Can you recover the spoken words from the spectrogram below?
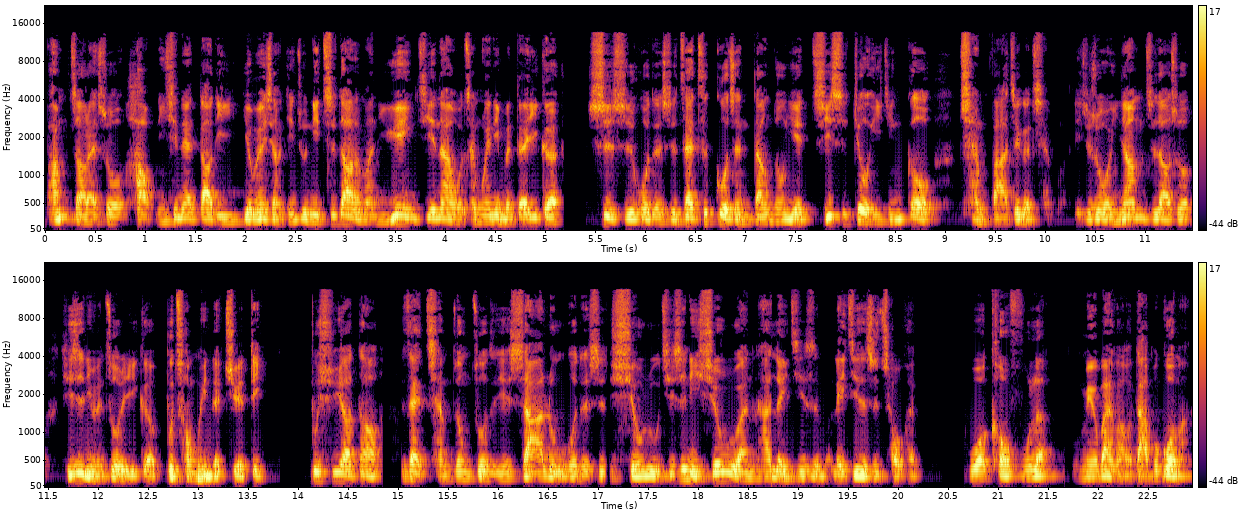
把他们找来说：“好，你现在到底有没有想清楚？你知道了吗？你愿意接纳我成为你们的一个事实，或者是在这过程当中，也其实就已经够惩罚这个城了。”也就是说，你让他们知道说，其实你们做了一个不聪明的决定，不需要到在城中做这些杀戮或者是羞辱。其实你羞辱完，他累积是什么？累积的是仇恨。我口服了，没有办法，我打不过嘛。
